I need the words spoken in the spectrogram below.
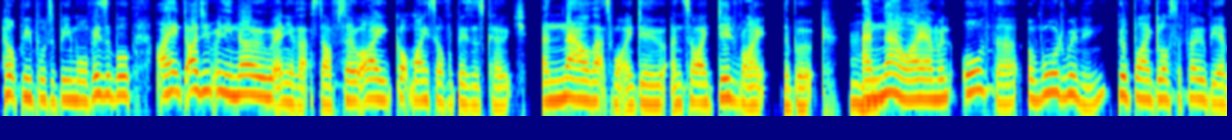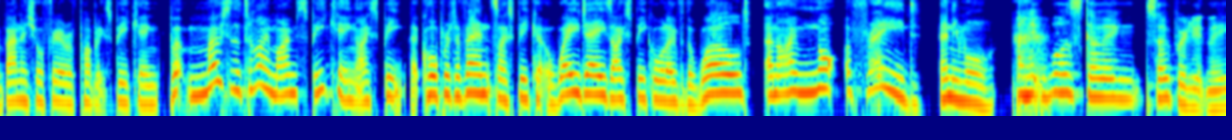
help people to be more visible. I I didn't really know any of that stuff, so I got myself a business coach, and now that's what I do. And so I did write the book, Mhm. and now I am an author, award-winning. Goodbye glossophobia, banish your fear of public speaking. But most of the time, I'm speaking. I speak at corporate events, I speak at away days, I speak all over the world, and I'm not afraid anymore. and it was going so brilliantly,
